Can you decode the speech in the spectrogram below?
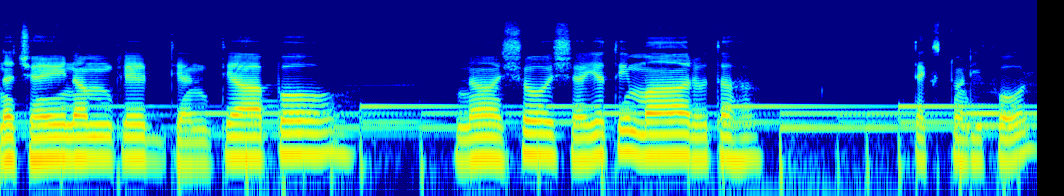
न चैनं क्लेद्यन्त्यापो, न शोषयति मारुतः। टेक्स्ट 24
